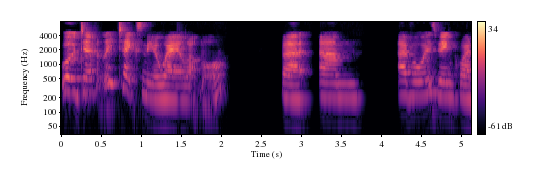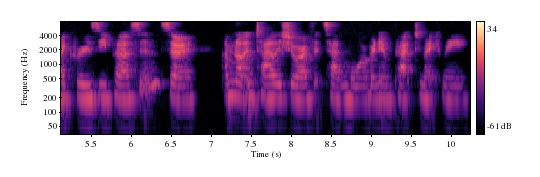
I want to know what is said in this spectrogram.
Well, it definitely takes me away a lot more, but um, I've always been quite a cruisy person, so I'm not entirely sure if it's had more of an impact to make me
